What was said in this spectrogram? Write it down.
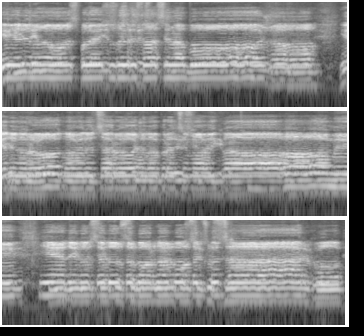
і єдиного Господа Ісуса Христа, Сина Божого, єдинородного від Отця родженого перед всіма віками, єдину святу соборну апостольську церкву,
